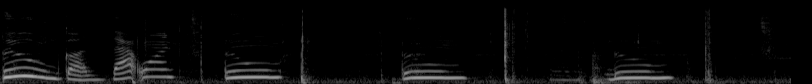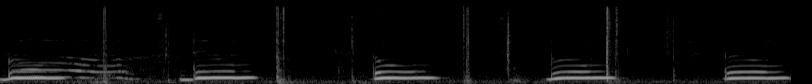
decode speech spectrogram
Boom, got that one. Boom, boom, boom, boom, boom, boom, boom, boom,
